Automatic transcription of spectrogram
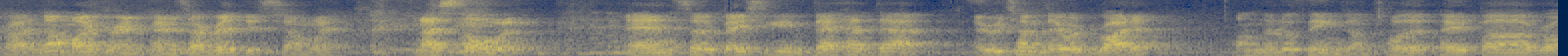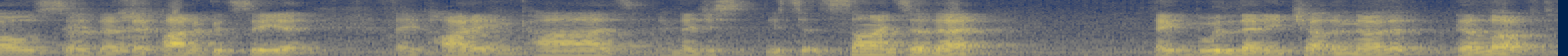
right? Not my grandparents. I read this somewhere and I stole it. And so basically they had that. Every time they would write it on little things, on toilet paper rolls so that their partner could see it. They hide it in cards and they just it's a sign so that they would let each other know that they're loved.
